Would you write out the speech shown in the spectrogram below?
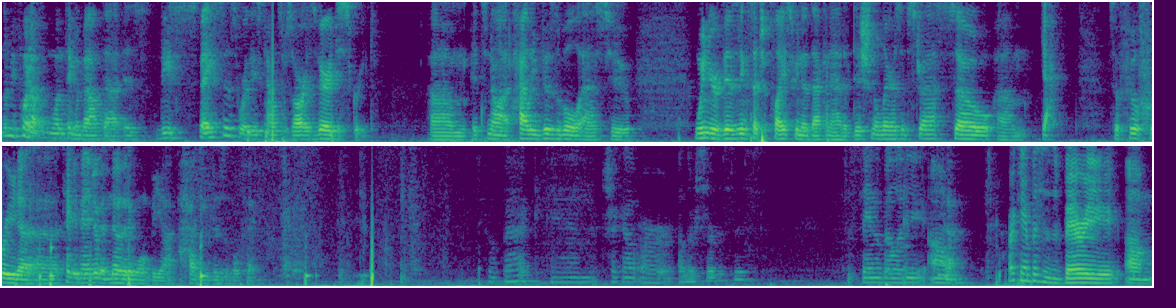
Let me point out one thing about that is these spaces where these counselors are is very discreet. Um, it's not highly visible as to when you're visiting such a place. We know that can add additional layers of stress. So um, yeah, so feel free to uh, take advantage of it. Know that it won't be a highly visible thing. Let's go back and check out our other services. Sustainability. Um, Yeah. Our campus is very, um,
